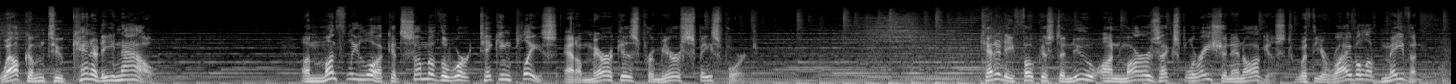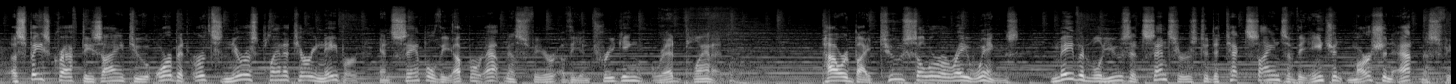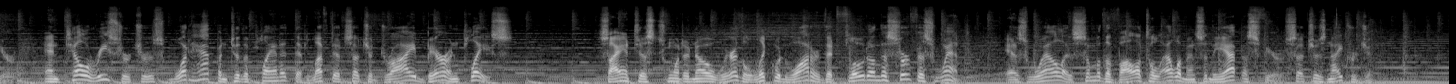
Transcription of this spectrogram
Welcome to Kennedy Now, a monthly look at some of the work taking place at America's premier spaceport. Kennedy focused anew on Mars exploration in August with the arrival of MAVEN, a spacecraft designed to orbit Earth's nearest planetary neighbor and sample the upper atmosphere of the intriguing red planet. Powered by two solar array wings, MAVEN will use its sensors to detect signs of the ancient Martian atmosphere and tell researchers what happened to the planet that left it such a dry, barren place. Scientists want to know where the liquid water that flowed on the surface went, as well as some of the volatile elements in the atmosphere, such as nitrogen.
